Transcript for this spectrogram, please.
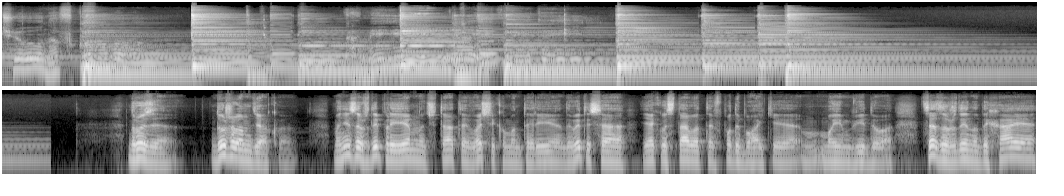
бачу навколо каміння і квіти. Друзі, дуже вам дякую. Мені завжди приємно читати ваші коментарі, дивитися, як ви ставите вподобайки моїм відео. Це завжди надихає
